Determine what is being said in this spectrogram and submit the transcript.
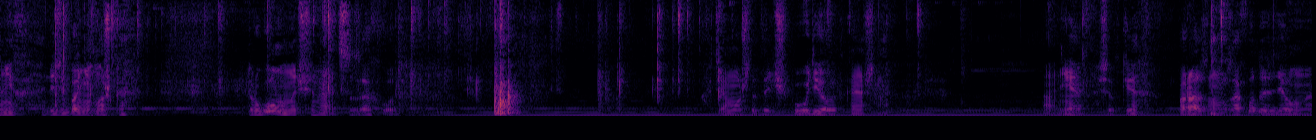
У них резьба немножко другому начинается заход. Хотя, может, это ЧПУ делают, конечно. А, нет, все-таки по-разному заходы сделаны.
